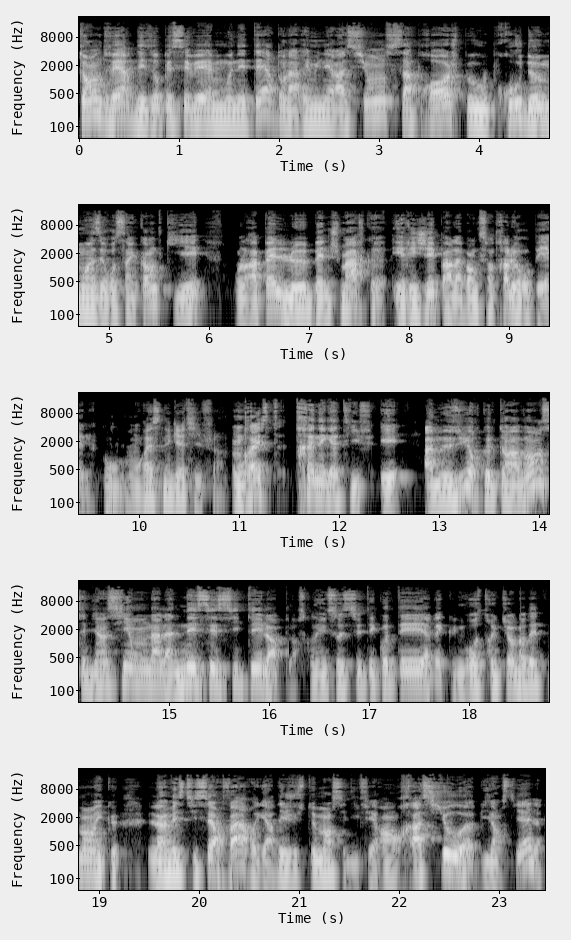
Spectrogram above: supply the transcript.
tendent vers des OPCVM monétaires dont la rémunération s'approche peu ou prou de moins 0,50 qui est on le rappelle, le benchmark érigé par la Banque Centrale Européenne. on reste négatif. On reste très négatif. Et à mesure que le temps avance, eh bien, si on a la nécessité, lorsqu'on est une société cotée avec une grosse structure d'endettement et que l'investisseur va regarder justement ces différents ratios euh, bilanciels,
